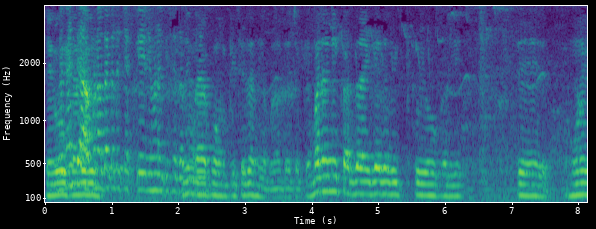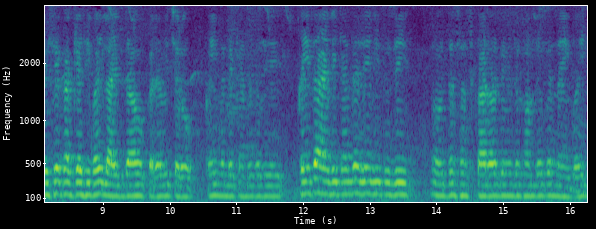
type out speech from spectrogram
ਫਿਰ ਉਹ ਮੈਂ ਕਹਿੰਦਾ ਕਹਿੰਦੇ ਆਪਣਾ ਤਾਂ ਕਦੇ ਚੱਕੇ ਨਹੀਂ ਹੋਣਾ ਕਿਸੇ ਦਾ ਨਹੀਂ phone। ਮੈਂ ਫੋਨ ਕਿਸੇ ਦਾ ਨਹੀਂ ਆਪਣਾ ਤਾਂ ਚੱਕਿਆ। ਮਨ ਨਹੀਂ ਕਰਦਾ ਹੈਗਾ ਤਾਂ ਵੀ ਕੋਈ ਉਹ ਕਰੀਏ। ਤੇ ਹੁਣ ਇਸੇ ਕਰਕੇ ਅਸੀਂ ਬਾਈ ਲਾਈਵ ਦਾ ਉਹ ਕਰਿਆ ਵੀ ਚਲੋ ਕਈ ਬੰਦੇ ਕਹਿੰਦੇ ਤਾਂ ਵੀ ਕਈ ਤਾਂ ਐ ਵੀ ਕਹਿੰਦੇ ਸੀ ਵੀ ਤੁਸੀਂ ਉਧਰ ਸੰਸਕਾਰ ਵਾਲੇ ਦਿਨ ਦਿਖਾਉਂਦੇ ਪਰ ਨਹੀਂ ਬਾਈ।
